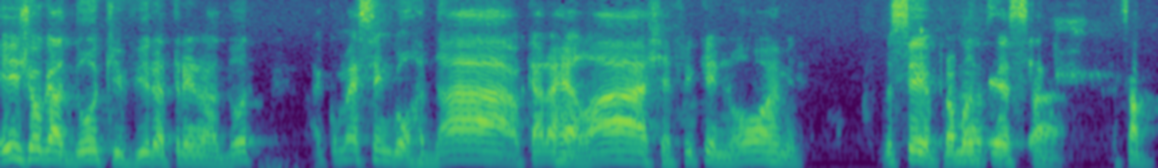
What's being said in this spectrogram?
ex-jogador que vira treinador, aí começa a engordar, o cara relaxa, fica enorme. Você, para manter essa, essa,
